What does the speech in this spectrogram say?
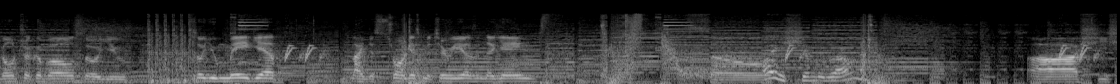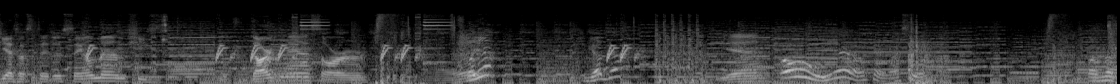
gold chocobo, so you so you may get like the strongest materials in the game. So Why is she on the ground? uh she she has a status ailment. She's it's darkness or Oh yeah? You got that? yeah. Oh yeah, okay, I see it. Well, not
